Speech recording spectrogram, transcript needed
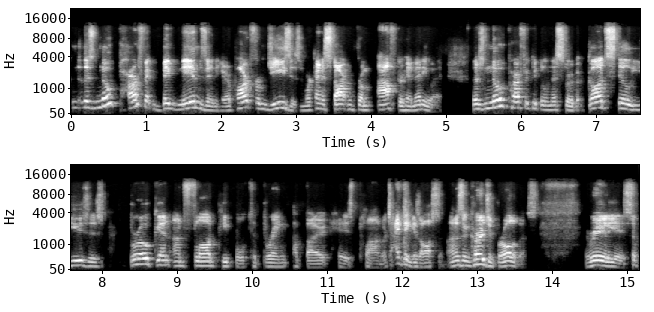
there's no perfect big names in here apart from Jesus. And we're kind of starting from after him anyway. There's no perfect people in this story, but God still uses broken and flawed people to bring about his plan, which I think is awesome and is encouraging for all of us. It really is. So,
